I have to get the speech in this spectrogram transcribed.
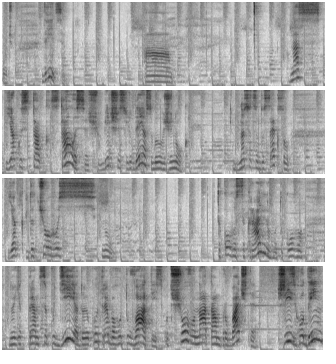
хочу. Дивіться. А, в нас якось так сталося, що більшість людей, особливо жінок, відносяться до сексу як до чогось, ну, такого сакрального, такого, ну, як прям це подія, до якої треба готуватись. От що вона там, пробачте, 6 годин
